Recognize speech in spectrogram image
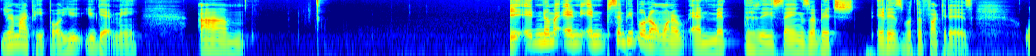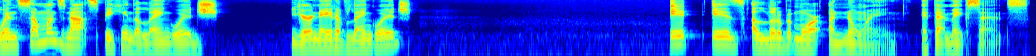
You're my people. You you get me. Um, it, it, no, and, and some people don't want to admit these things, but bitch, it is what the fuck it is. When someone's not speaking the language, your native language, it is a little bit more annoying, if that makes sense.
